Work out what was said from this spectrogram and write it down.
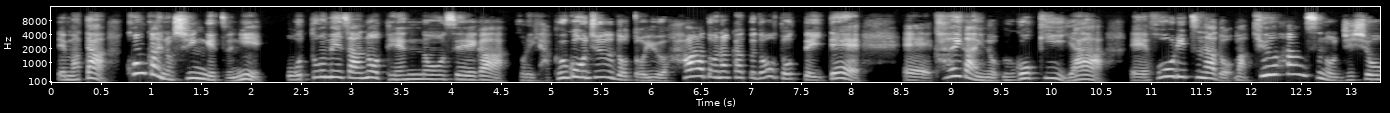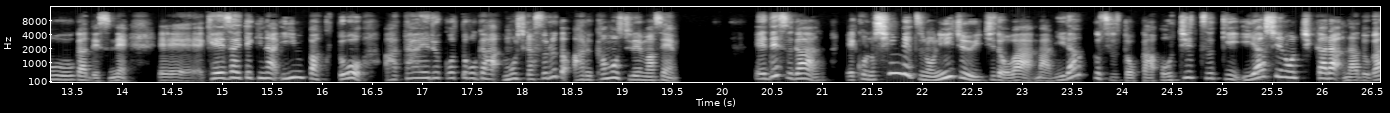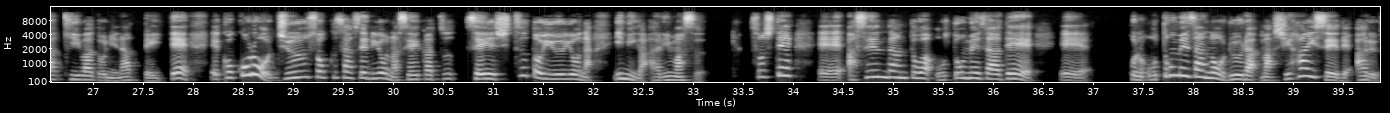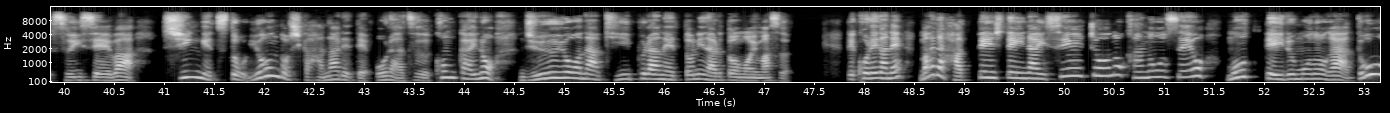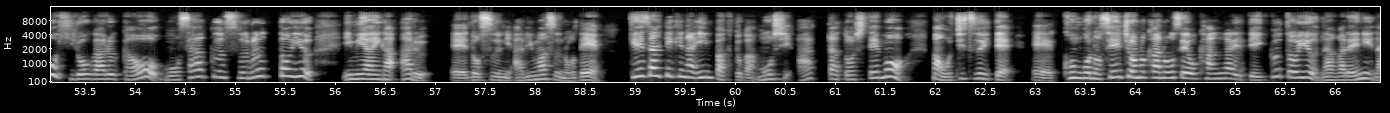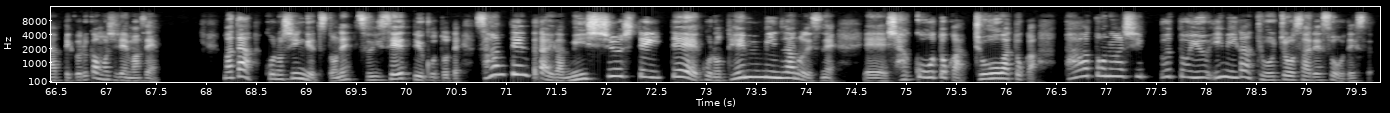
で、また、今回の新月に乙女座の天皇星が、これ150度というハードな角度をとっていて、えー、海外の動きや、えー、法律など、まあ、旧ハウスの事象がですね、えー、経済的なインパクトを与えることがもしかするとあるかもしれません。えですが、えこの新月の21度は、まあ、リラックスとか落ち着き、癒しの力などがキーワードになっていて、え心を充足させるような生活、性質というような意味があります。そして、えー、アセンダントは乙女座で、えー、この乙女座のルーラ、まあ、支配性である水星は、新月と4度しか離れておらず、今回の重要なキープラネットになると思います。で、これがね、まだ発展していない成長の可能性を持っているものがどう広がるかを模索するという意味合いがある、えー、度数にありますので、経済的なインパクトがもしあったとしても、まあ落ち着いて、えー、今後の成長の可能性を考えていくという流れになってくるかもしれません。また、この新月とね、水星っていうことで、3天体が密集していて、この天秤座のですね、えー、社交とか調和とか、パートナーシップという意味が強調されそうです。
